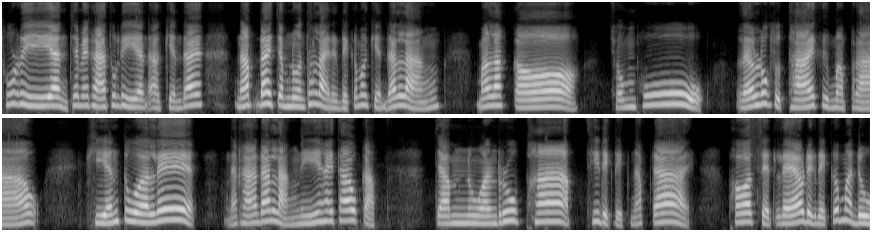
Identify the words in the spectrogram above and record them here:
ทุเรียนใช่ไหมคะ ทุเรียนอ่าเขียนได้นับได้จำนวนเท่าไหร่เด็กๆ ก็มาเขียนด้านหลังมะละกอ ชมพู่ แล้วลูกสุดท้ายคือมะพร้าว เขียนตัวเลข นะคะ ด้านหลังนี้ให้เท่ากับจำนวนรูปภาพที่เด็กๆนับได้ พอเสร็จแล้วเด็กๆก็มาดู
